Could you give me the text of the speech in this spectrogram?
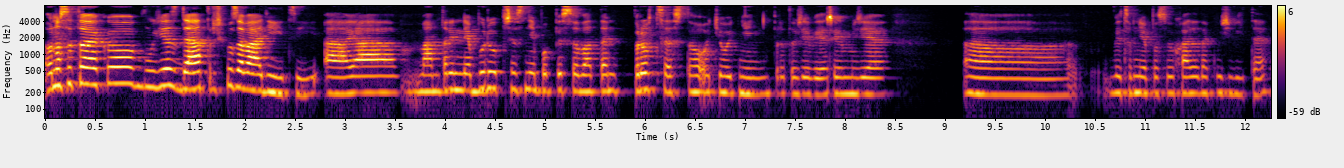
Ono se to jako může zdát trošku zavádějící a já vám tady nebudu přesně popisovat ten proces toho otěhotnění, protože věřím, že uh, vy, co mě posloucháte, tak už víte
